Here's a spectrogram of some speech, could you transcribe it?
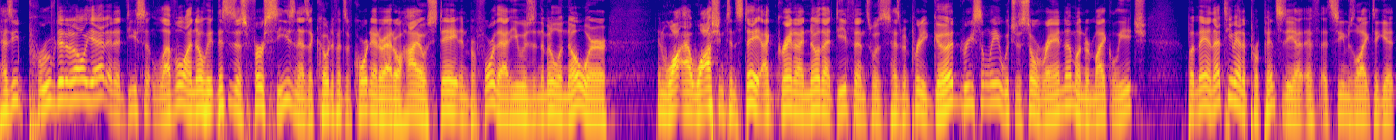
has he proved it at all yet at a decent level? I know he, this is his first season as a co-defensive coordinator at Ohio State, and before that he was in the middle of nowhere in at Washington State. I granted I know that defense was has been pretty good recently, which is so random under Mike Leach. But man, that team had a propensity, uh, it, seems like, to get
